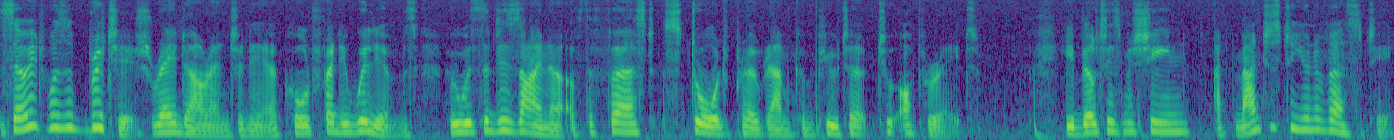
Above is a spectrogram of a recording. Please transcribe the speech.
So it was a British radar engineer called Freddie Williams who was the designer of the first stored program computer to operate. He built his machine at Manchester University.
